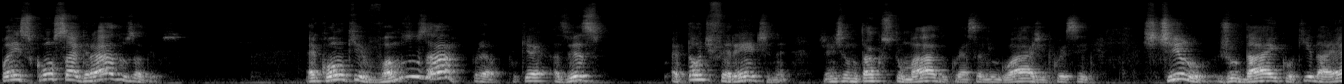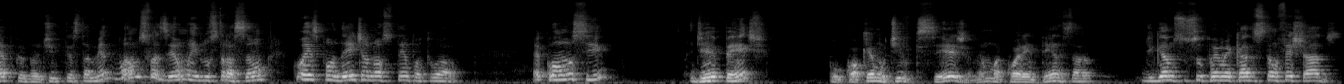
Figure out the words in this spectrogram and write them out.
pães consagrados a Deus. É como que vamos usar, pra, porque às vezes é tão diferente, né? A gente não está acostumado com essa linguagem, com esse estilo judaico aqui da época do Antigo Testamento, vamos fazer uma ilustração correspondente ao nosso tempo atual. É como se, de repente, por qualquer motivo que seja, né, uma quarentena, digamos, os supermercados estão fechados.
